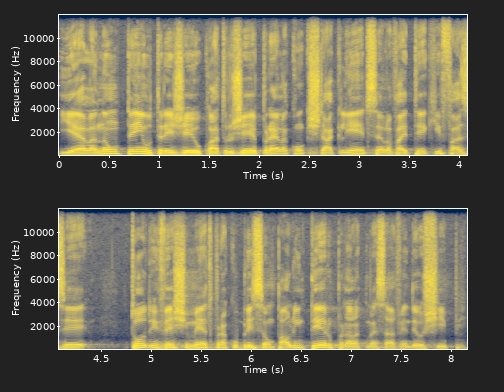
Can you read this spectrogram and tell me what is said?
e ela não tem o 3G e o 4G, para ela conquistar clientes, ela vai ter que fazer todo o investimento para cobrir São Paulo inteiro para ela começar a vender o chip.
